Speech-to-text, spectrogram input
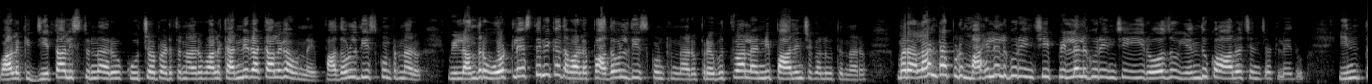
వాళ్ళకి జీతాలు ఇస్తున్నారు కూర్చోబెడుతున్నారు వాళ్ళకి అన్ని రకాలుగా ఉన్నాయి. పదవులు తీసుకుంటున్నారు. వీళ్ళందరూ ఓట్లేస్తేనే కదా వాళ్ళు పదవులు తీసుకుంటున్నారు ప్రభుత్వాలన్నీ పాలించగలుగుతున్నారు. మరి అలాంటప్పుడు మహిళల గురించి పిల్లల గురించి ఈ రోజు ఎందుకు ఆలోచించట్లేదు? ఇంత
